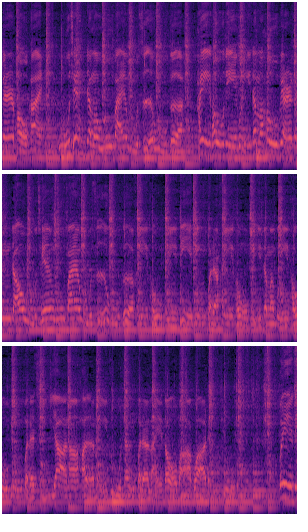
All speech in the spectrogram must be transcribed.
边跑开五千这么五。五百五十五个黑头的鬼，这么后边跟着五千五百五十五个黑头鬼的兵。我这黑头鬼，这么鬼头兵，我这齐呀呐喊没住声。我这来到八卦阵就。为的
